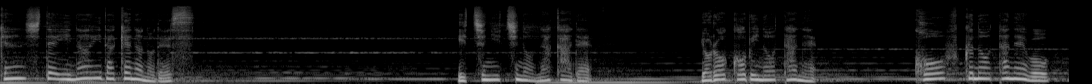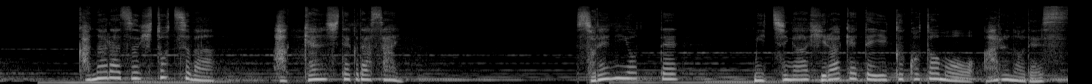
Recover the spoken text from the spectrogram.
見していないだけなのです。一日の中で喜びの種幸福の種を必ず一つは発見してください。それによって道が開けていくこともあるのです。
